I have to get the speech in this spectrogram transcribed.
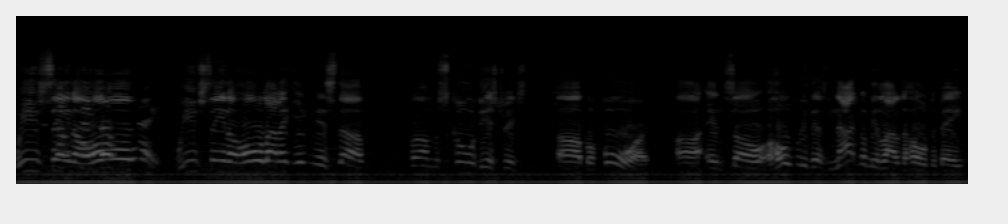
we've seen a whole we've seen a whole lot of ignorant stuff from school districts uh, before, uh, and so hopefully there's not going to be a lot of the whole debate,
